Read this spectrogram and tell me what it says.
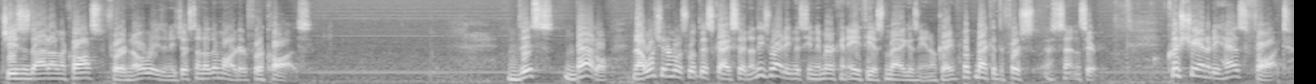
Jesus died on the cross for no reason. He's just another martyr for a cause. This battle, now I want you to notice what this guy said. Now he's writing this in the American Atheist magazine, okay? Look back at the first sentence here. Christianity has fought,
